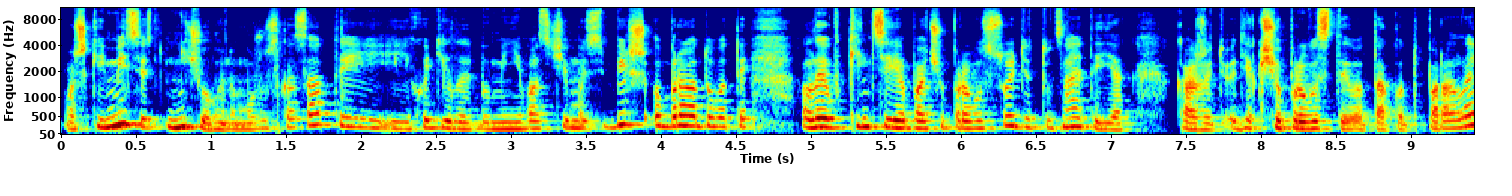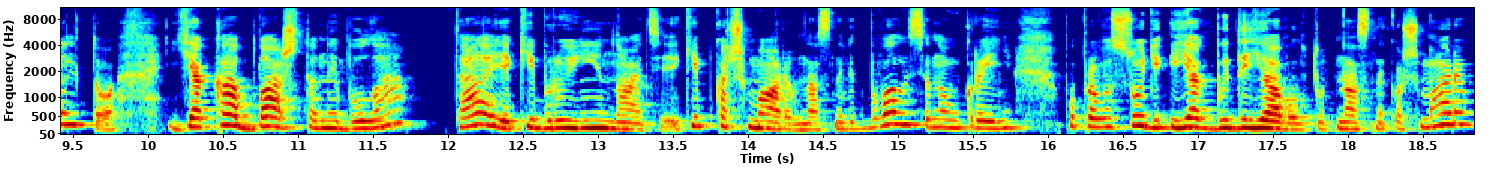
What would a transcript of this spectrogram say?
Важкий місяць, нічого не можу сказати, і хотілося б мені вас чимось більш обрадувати. Але в кінці я бачу правосуддя. Тут знаєте, як кажуть, якщо провести отак от паралель, то яка башта не була, та які б руйнації, які б кошмари в нас не відбувалися на Україні по правосуддю, і як би диявол тут нас не кошмарив,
